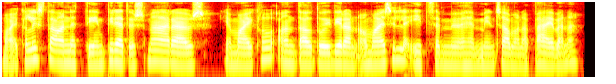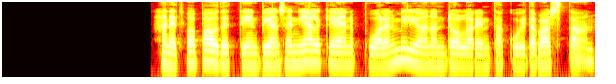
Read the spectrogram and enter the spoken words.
Michaelista annettiin pidätysmääräys ja Michael antautui viranomaisille itse myöhemmin samana päivänä. Hänet vapautettiin pian sen jälkeen puolen miljoonan dollarin takuita vastaan.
